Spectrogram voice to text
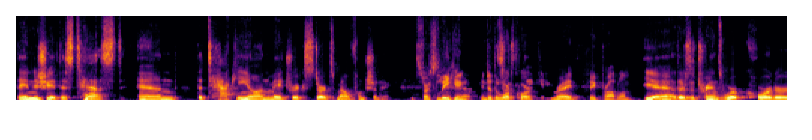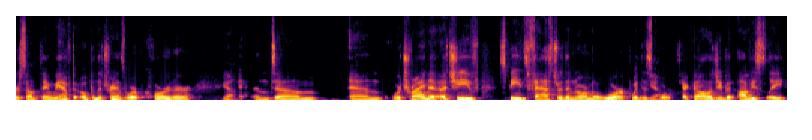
they initiate this test, and the tachyon matrix starts malfunctioning. It starts leaking Yeah. into the warp core. leaking, right? Big problem. Yeah, there's a transwarp corridor or something. We have to open the transwarp corridor, Yeah. and um, and we're trying to achieve speeds faster than normal warp with this Yeah. warp technology. But obviously,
